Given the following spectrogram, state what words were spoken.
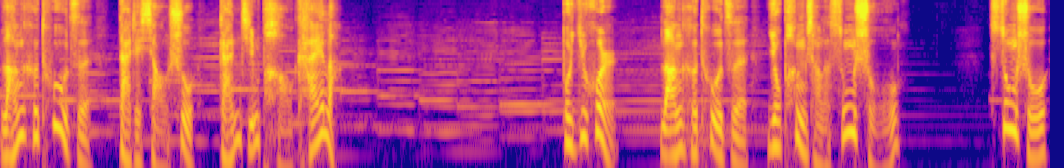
狼和兔子带着小树赶紧跑开了。不一会儿，狼和兔子又碰上了松鼠，松鼠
